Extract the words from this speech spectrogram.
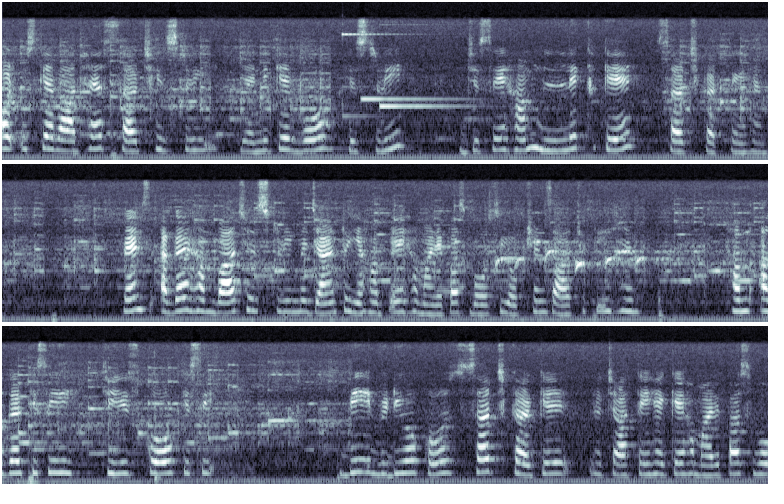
और उसके बाद है सर्च हिस्ट्री यानी कि वो हिस्ट्री जिसे हम लिख के सर्च करते हैं। फ्रेंड्स, अगर हम वॉच हिस्ट्री में जाएँ तो यहाँ पे हमारे पास बहुत सी ऑप्शंस आ चुकी हैं। हम अगर किसी चीज़ को, किसी भी वीडियो को सर्च करके चाहते हैं कि हमारे पास वो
